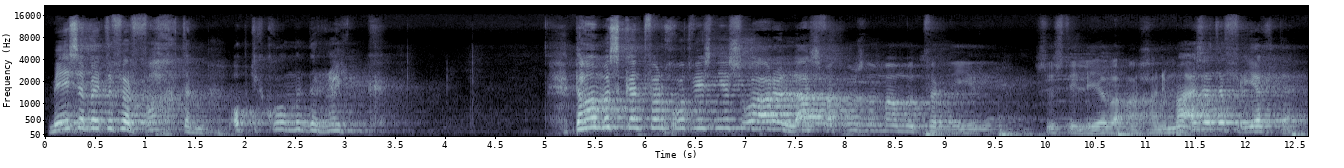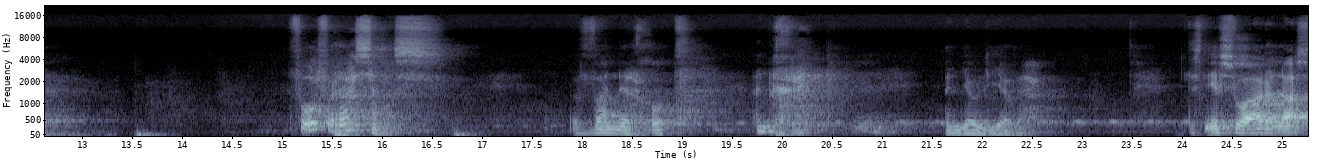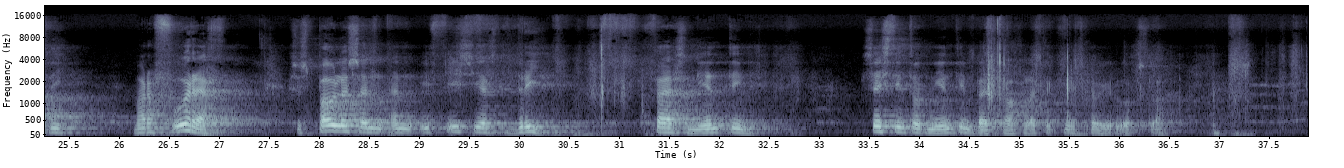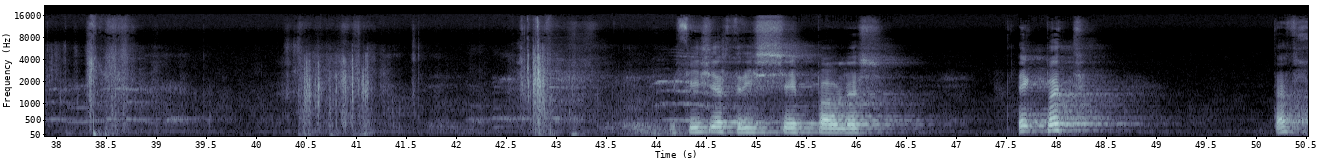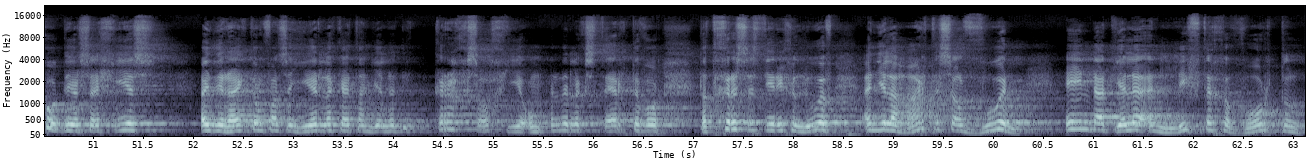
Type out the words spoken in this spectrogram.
Mense met 'n verwagting op die komende ryk. Dames kind van God wees nie 'n sware las wat ons nou maar moet verduur soos die lewe aangaan nie, maar is dit 'n vreugde? Vol verrassings wanneer God ingryp in jou lewe. Dit is nie 'n sware las nie, maar 'n voorreg. Soos Paulus in in Efesiërs 3 vers 19 16 tot 19 bid, wag, laat ek net gou hier oopslaan. Efesiërs 3 sê Paulus ek bid dat God deur sy gees uit die rykdom van sy heerlikheid aan julle die krag sal gee om innerlik sterk te word dat Christus deur die geloof in julle harte sal woon en dat julle in liefde gewortel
